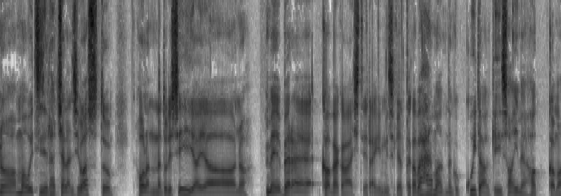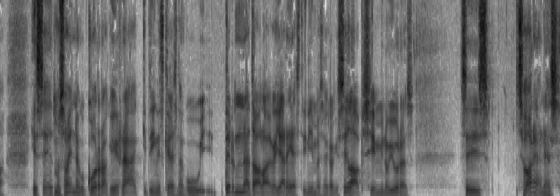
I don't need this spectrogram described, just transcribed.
no ma võtsin selle challenge'i vastu, hollandlane tuli siia ja noh, meie pere ka väga hästi ei räägi inglise keelt, aga vähemalt nagu kuidagi saime hakkama. ja see, et ma sain nagu korragi rääkida inglise keeles nagu terve nädal aega järjest inimesega, kes elab siin minu juures, siis see arenes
